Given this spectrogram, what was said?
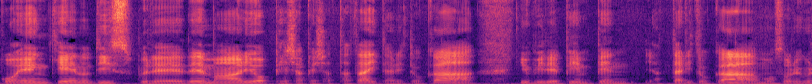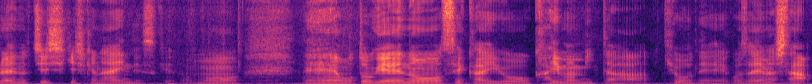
こう円形のディスプレイで周りをペシャペシャ叩いたりとか、指でピンペンやったりとか、もうそれぐらいの知識しかないんですけども、ね、音ゲーの世界を垣間見た今日でございました。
